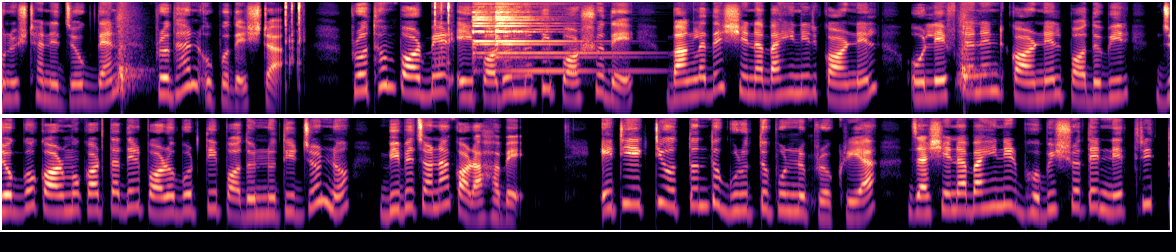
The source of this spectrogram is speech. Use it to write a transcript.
অনুষ্ঠানে যোগ দেন প্রধান উপদেষ্টা। প্রথম পর্বের এই পদোন্নতি পর্ষদে বাংলাদেশ সেনাবাহিনীর কর্নেল ও লেফটেন্যান্ট কর্নেল পদবীর যোগ্য কর্মকর্তাদের পরবর্তী পদোন্নতির জন্য বিবেচনা করা হবে। এটি একটি অত্যন্ত গুরুত্বপূর্ণ প্রক্রিয়া যা সেনাবাহিনীর ভবিষ্যতের নেতৃত্ব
